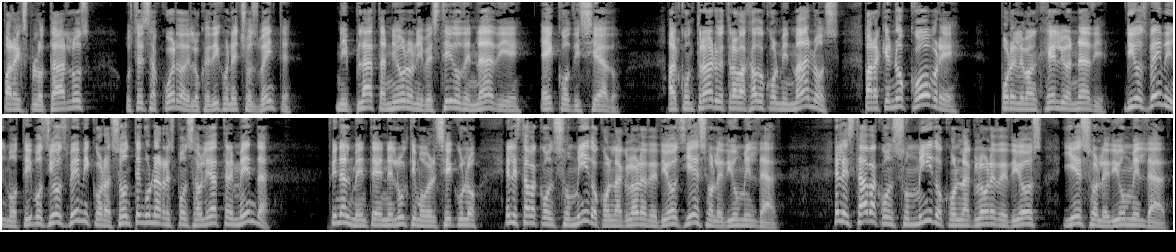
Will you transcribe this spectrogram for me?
para explotarlos. Usted se acuerda de lo que dijo en Hechos 20. Ni plata, ni oro, ni vestido de nadie he codiciado. Al contrario, he trabajado con mis manos para que no cobre por el Evangelio a nadie. Dios ve mis motivos, Dios ve mi corazón, tengo una responsabilidad tremenda. Finalmente, en el último versículo, Él estaba consumido con la gloria de Dios y eso le dio humildad. Él estaba consumido con la gloria de Dios y eso le dio humildad.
